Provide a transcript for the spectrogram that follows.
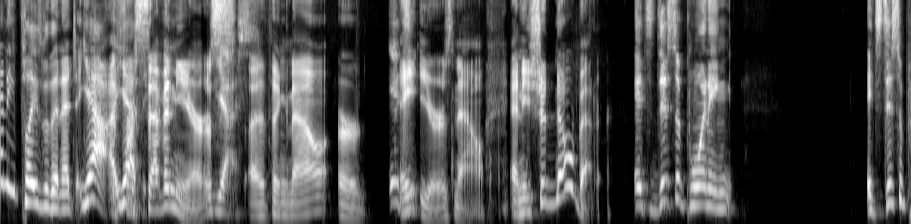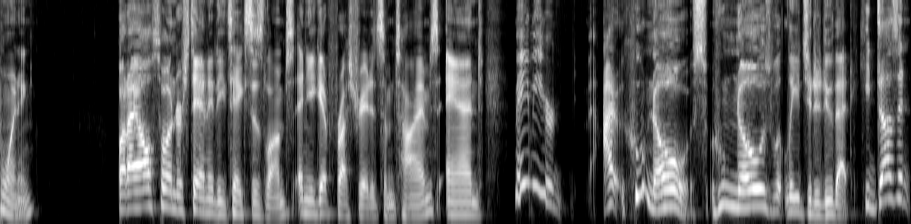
man, he plays with an edge. Yeah, for, yes. seven years. Yes. I think now, or It's- eight years now, and he should know better. it's disappointing. It's disappointing, but I also understand that he takes his lumps and you get frustrated sometimes. And maybe you're, I, who knows? Who knows what leads you to do that? He doesn't.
